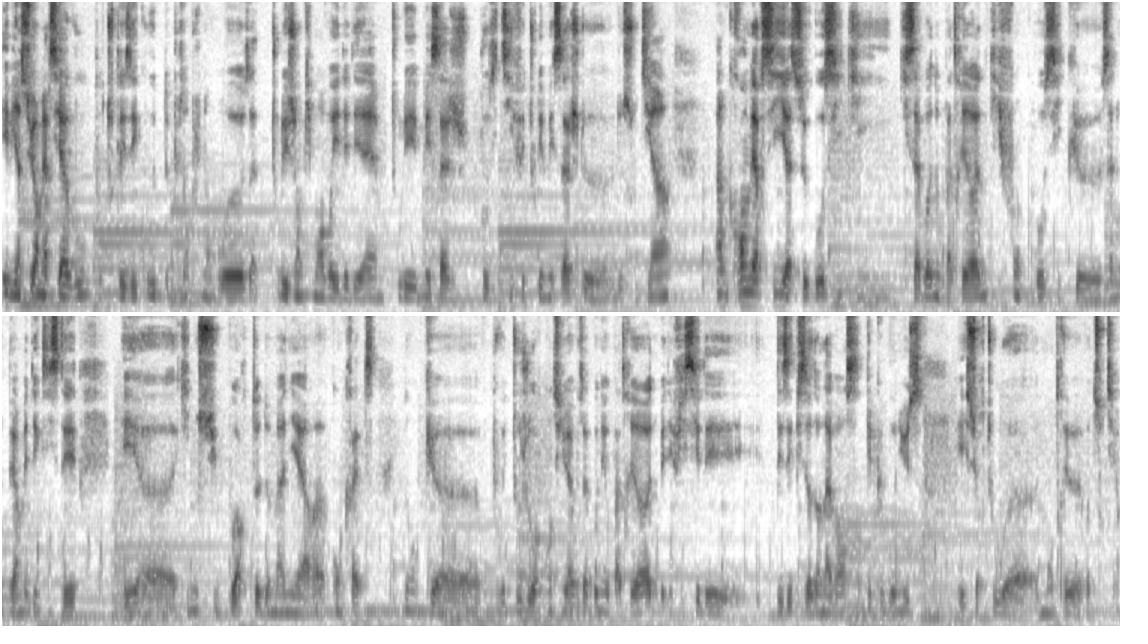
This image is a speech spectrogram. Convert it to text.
Et bien sûr, merci à vous pour toutes les écoutes de plus en plus nombreuses, à tous les gens qui m'ont envoyé des DM, tous les messages positifs et tous les messages de, de soutien. Un grand merci à ceux aussi qui, qui s'abonnent au Patreon, qui font aussi que ça nous permet d'exister et euh, qui nous supportent de manière euh, concrète. Donc euh, vous pouvez toujours continuer à vous abonner au Patreon, bénéficier des, des épisodes en avance, quelques bonus et surtout euh, montrer euh, votre soutien.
